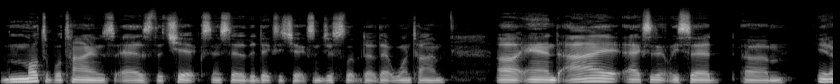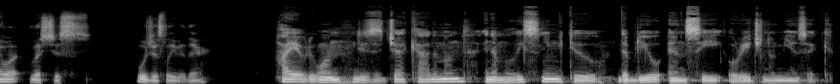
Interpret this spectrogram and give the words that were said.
multiple times as the Chicks instead of the Dixie Chicks, and just slipped up that one time. Uh, and I accidentally said, um, you know what? Let's just we'll just leave it there. Hi everyone, this is Jack Adamant, and I'm listening to WNC Original Music.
